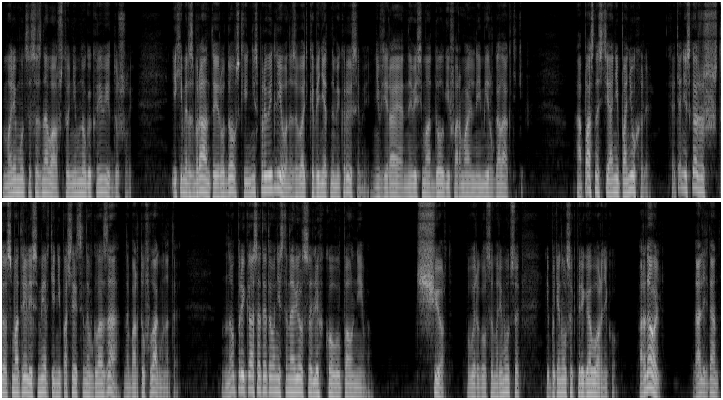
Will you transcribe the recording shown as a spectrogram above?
Маримутце сознавал, что немного кривит душой. Их Эмерсбранта и Рудовский несправедливо называть кабинетными крысами, невзирая на весьма долгий формальный мир в галактике. Опасности они понюхали, хотя не скажешь, что смотрели смерти непосредственно в глаза на борту флагмана-то. Но приказ от этого не становился легко выполнимым. «Черт!» — выругался Маримуца и потянулся к переговорнику. «Арнольд!» «Да, лейтенант?»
